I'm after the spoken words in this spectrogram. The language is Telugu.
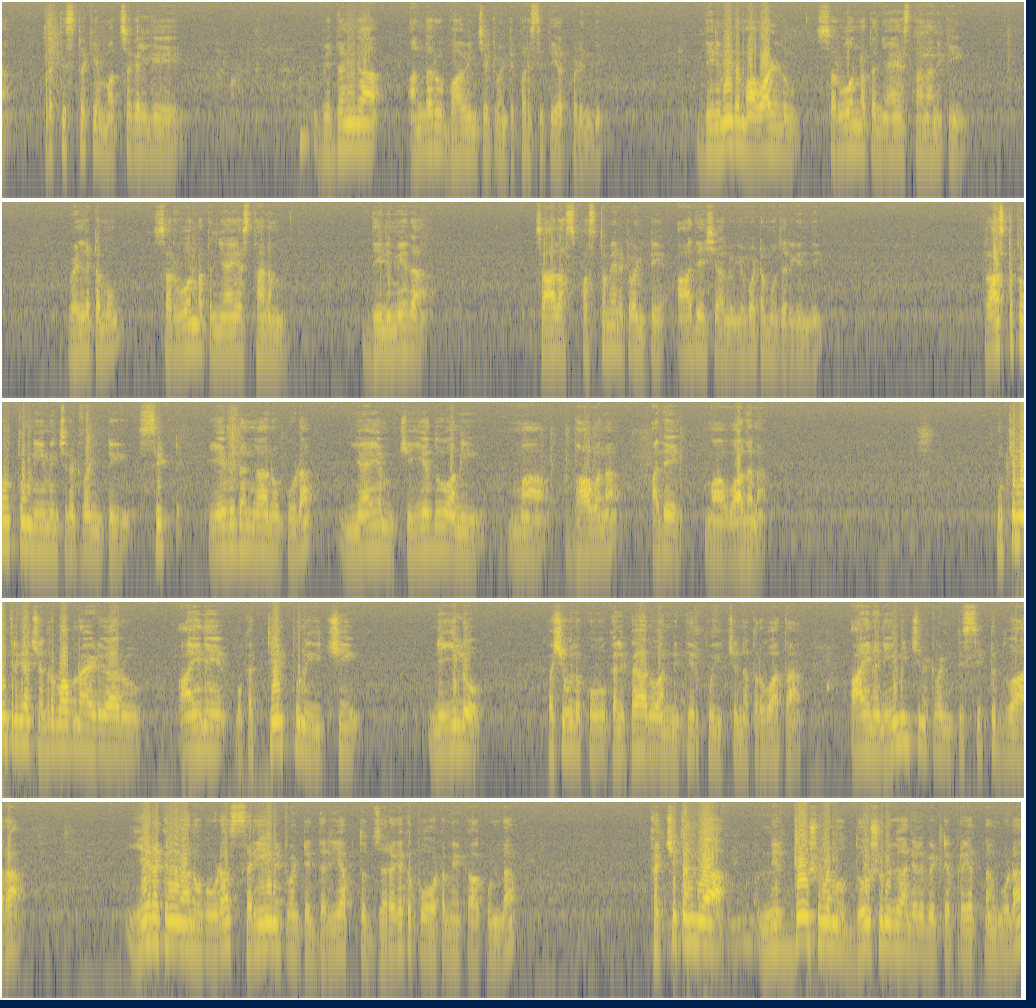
ప్రతిష్టకే మచ్చగలిగే విధంగా అందరూ భావించేటువంటి పరిస్థితి ఏర్పడింది. దీని మీద మా వాళ్ళు సర్వోన్నత న్యాయస్థానానికి వెళ్ళటము సర్వోన్నత న్యాయస్థానం దీని మీద చాలా స్పష్టమైనటువంటి ఆదేశాలు ఇవ్వటము జరిగింది. రాష్ట్ర ప్రభుత్వం నియమించినటువంటి సిట్ ఏ విధంగానూ కూడా న్యాయం చెయ్యదు అని మా భావన అదే మా వాదన. ముఖ్యమంత్రిగా చంద్రబాబు నాయుడు గారు ఆయనే ఒక తీర్పును ఇచ్చి నెయ్యిలో పశువుల కొవ్వు కలిపారు అని తీర్పు ఇచ్చిన తరువాత ఆయన నియమించినటువంటి సిట్ ద్వారా ఏ రకంగానూ కూడా సరైనటువంటి దర్యాప్తు జరగకపోవటమే కాకుండా ఖచ్చితంగా నిర్దోషులను దోషులుగా నిలబెట్టే ప్రయత్నం కూడా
